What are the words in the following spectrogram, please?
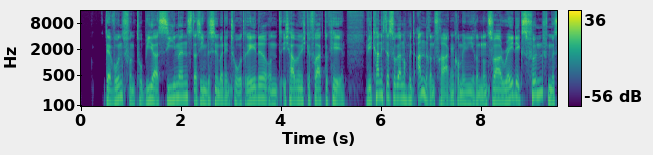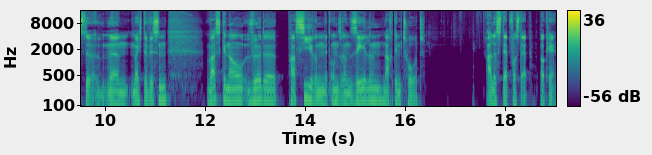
der Wunsch von Tobias Siemens, dass ich ein bisschen über den Tod rede und ich habe mich gefragt, okay, wie kann ich das sogar noch mit anderen Fragen kombinieren? Und zwar Radix 5 müsste, äh, möchte wissen, was genau würde passieren mit unseren Seelen nach dem Tod? Alles Step for Step. Okay.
